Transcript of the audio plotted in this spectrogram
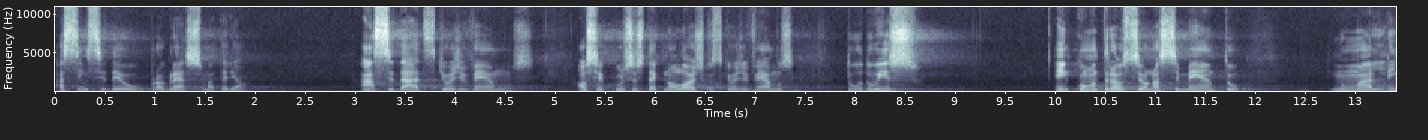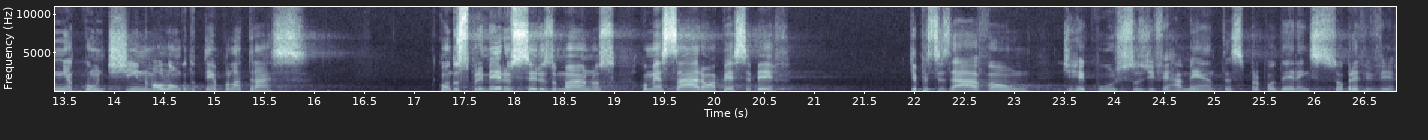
Assim se deu o progresso material. As cidades que hoje vemos, aos recursos tecnológicos que hoje vemos, tudo isso encontra o seu nascimento numa linha contínua ao longo do tempo lá atrás. Quando os primeiros seres humanos começaram a perceber que precisavam de recursos, de ferramentas para poderem sobreviver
